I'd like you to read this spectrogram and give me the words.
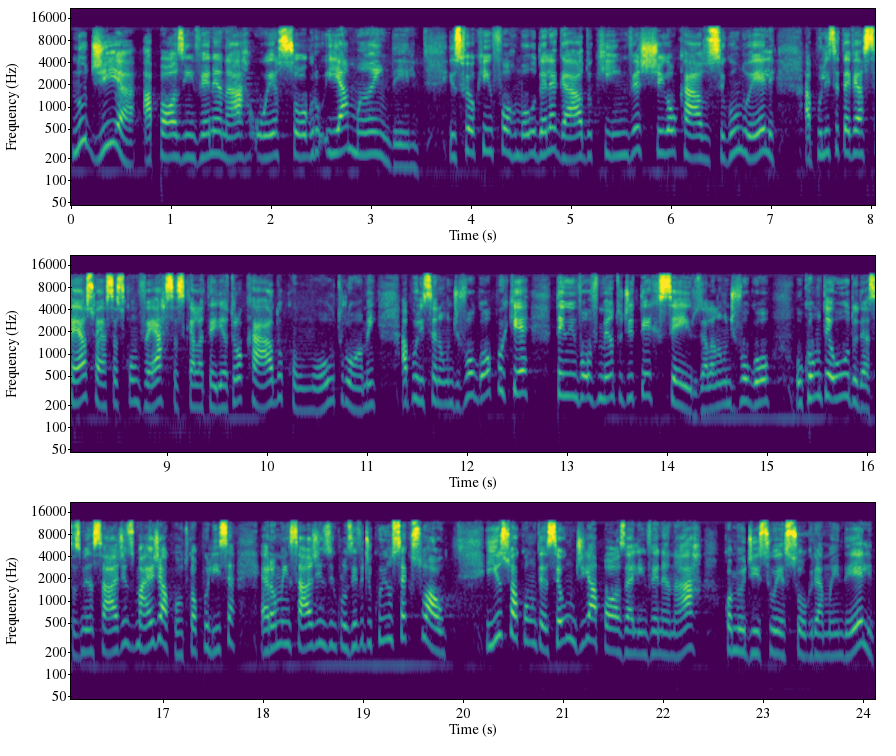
no dia após envenenar o ex-sogro e a mãe dele. Isso foi o que informou o delegado que investiga o caso. Segundo ele, a polícia teve acesso a essas conversas que ela teria trocado com um outro homem. A polícia não divulgou porque tem o envolvimento de terceiros. Ela não divulgou o conteúdo dessas mensagens, mas, de acordo com a polícia, eram mensagens, inclusive, de cunho sexual. E isso aconteceu um dia após ela envenenar envenenar, como eu disse, o ex-sogro e a mãe dele,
